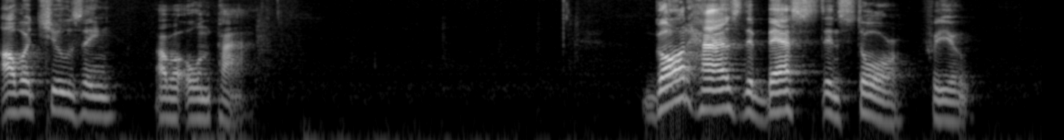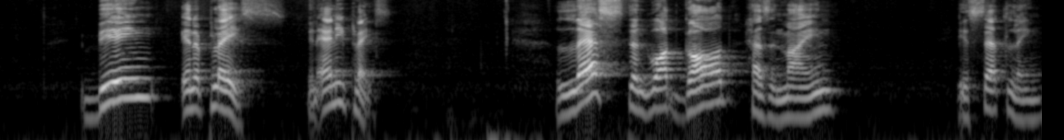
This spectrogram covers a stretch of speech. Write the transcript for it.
our choosing our own path. God has the best in store for you. Being in a place, in any place, less than what God has in mind is settling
